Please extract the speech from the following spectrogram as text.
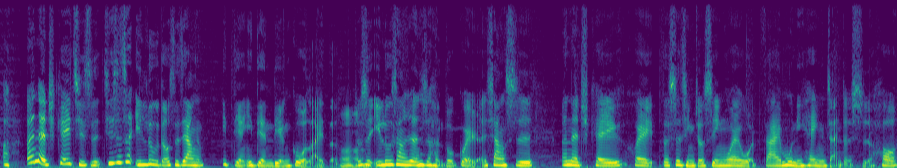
啊，NHK 其实其实这一路都是这样一点一点连过来的，嗯就是一路上认识很多贵人，像是 NHK 会的事情，就是因为我在慕尼黑影展的时候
